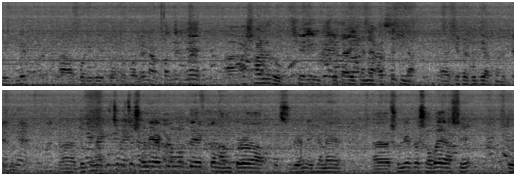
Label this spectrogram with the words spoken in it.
দেখলে পরিবেশগত বলেন? আপনাদের যে আশানুরূপ, সেই সেটা এখানে আছে কিনা? সেটা যদি আপনারা একটু দক্ষিণা কিছু কিছু শনি একটার মধ্যে একটা নাম করা রেস্টুরেন্ট এখানে শনি একটা সবাই আসে। তো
